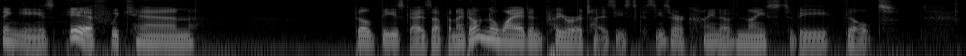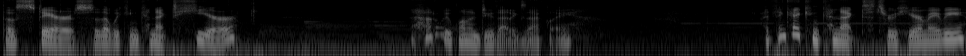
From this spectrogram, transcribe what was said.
thingies if we can build these guys up. And I don't know why I didn't prioritize these, because these are kind of nice to be built. Those stairs, so that we can connect here. How do we want to do that exactly? I think I can connect through here maybe.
